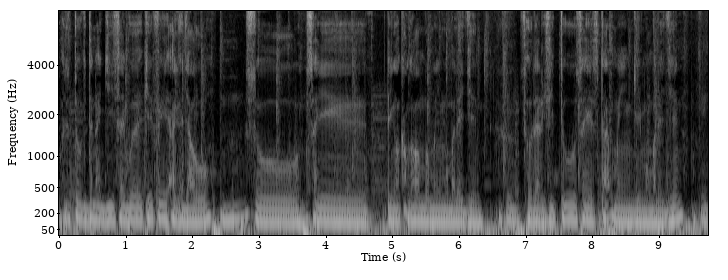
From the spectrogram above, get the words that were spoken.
Waktu tu kita nak pergi cyber cafe agak jauh. Hmm. So saya tengok kawan-kawan bermain Mobile Legend. Okey So dari situ saya start main game Mobile Legend. Okey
